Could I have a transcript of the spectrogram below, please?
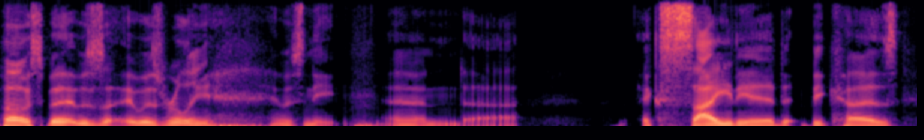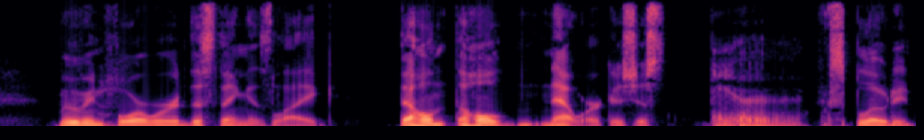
post. But it was it was really it was neat and uh, excited because moving forward, this thing is like the whole the whole network is just exploded.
